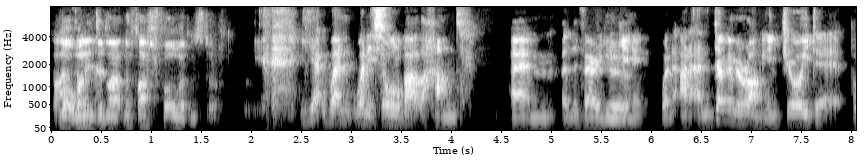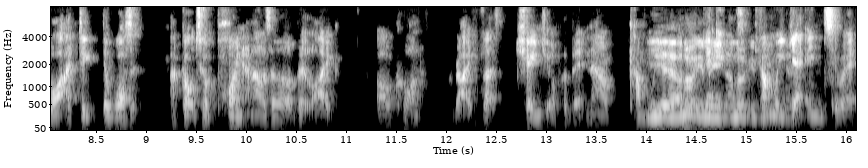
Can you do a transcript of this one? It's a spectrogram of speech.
but what when he did like the flash forward and stuff? yeah, when when it's all about the hand um, at the very Yeah. beginning. When and, and don't get me wrong, I enjoyed it, but I think there was I got to a point and I was a little bit like, oh come on, right, let's change it up a bit now. Can we? Yeah, I know what you mean. I know what you can mean. we yeah. get into it?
